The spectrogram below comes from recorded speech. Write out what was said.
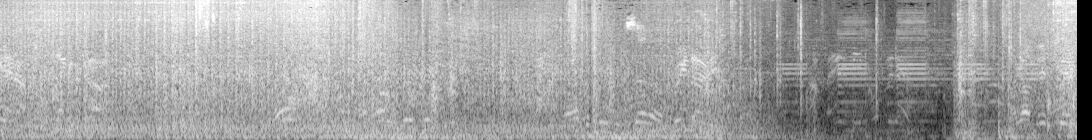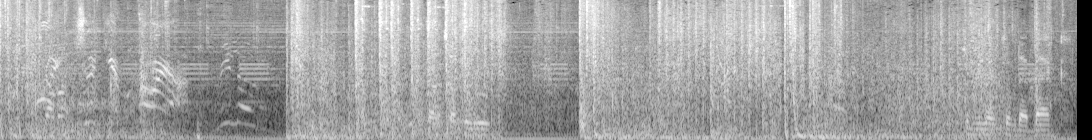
Get up. Let it go. All the perfect setup. Reloading. I got this kid. Cover. Check your fire. On top of the roof. Somebody that back.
